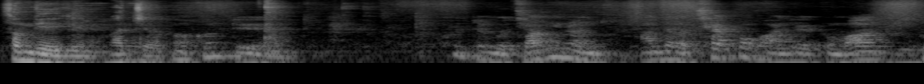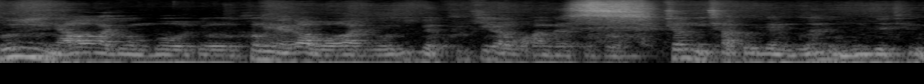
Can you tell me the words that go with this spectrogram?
선비에게는. 맞죠? 어 근데 근데 뭐 자기는 앉아가 체포가 앉아 있고 막 부인이 나와가지고 뭐저 형네가 와가지고 이게 굳이라고 하면서도 정이 자꾸 이게 뭔 문제지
